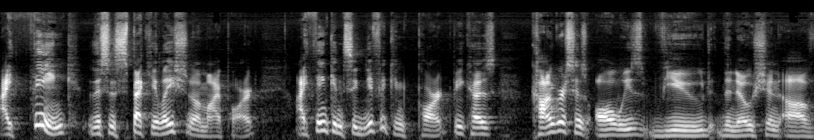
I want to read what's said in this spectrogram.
I think, this is speculation on my part, I think in significant part because Congress has always viewed the notion of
